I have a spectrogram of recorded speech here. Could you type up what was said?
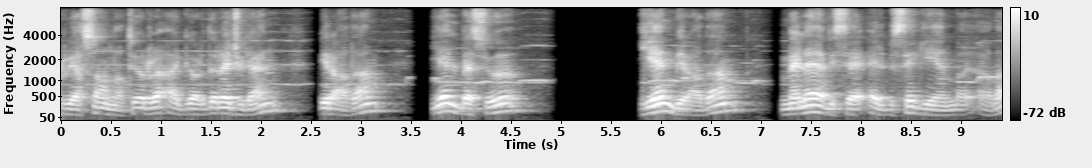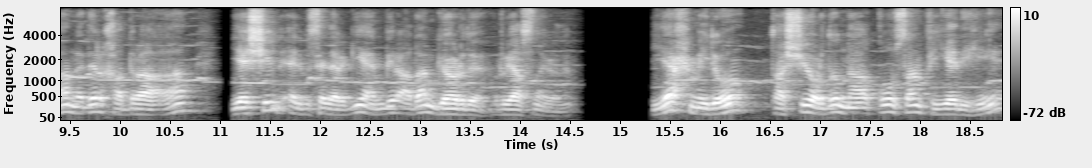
rüyasını anlatıyor. Re'a gördü recülen bir adam yelbesu giyen bir adam melabise elbise giyen adam nedir? Hadra'a yeşil elbiseler giyen bir adam gördü rüyasına gördü. Yahmilu taşıyordu nakusan fi yedihi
